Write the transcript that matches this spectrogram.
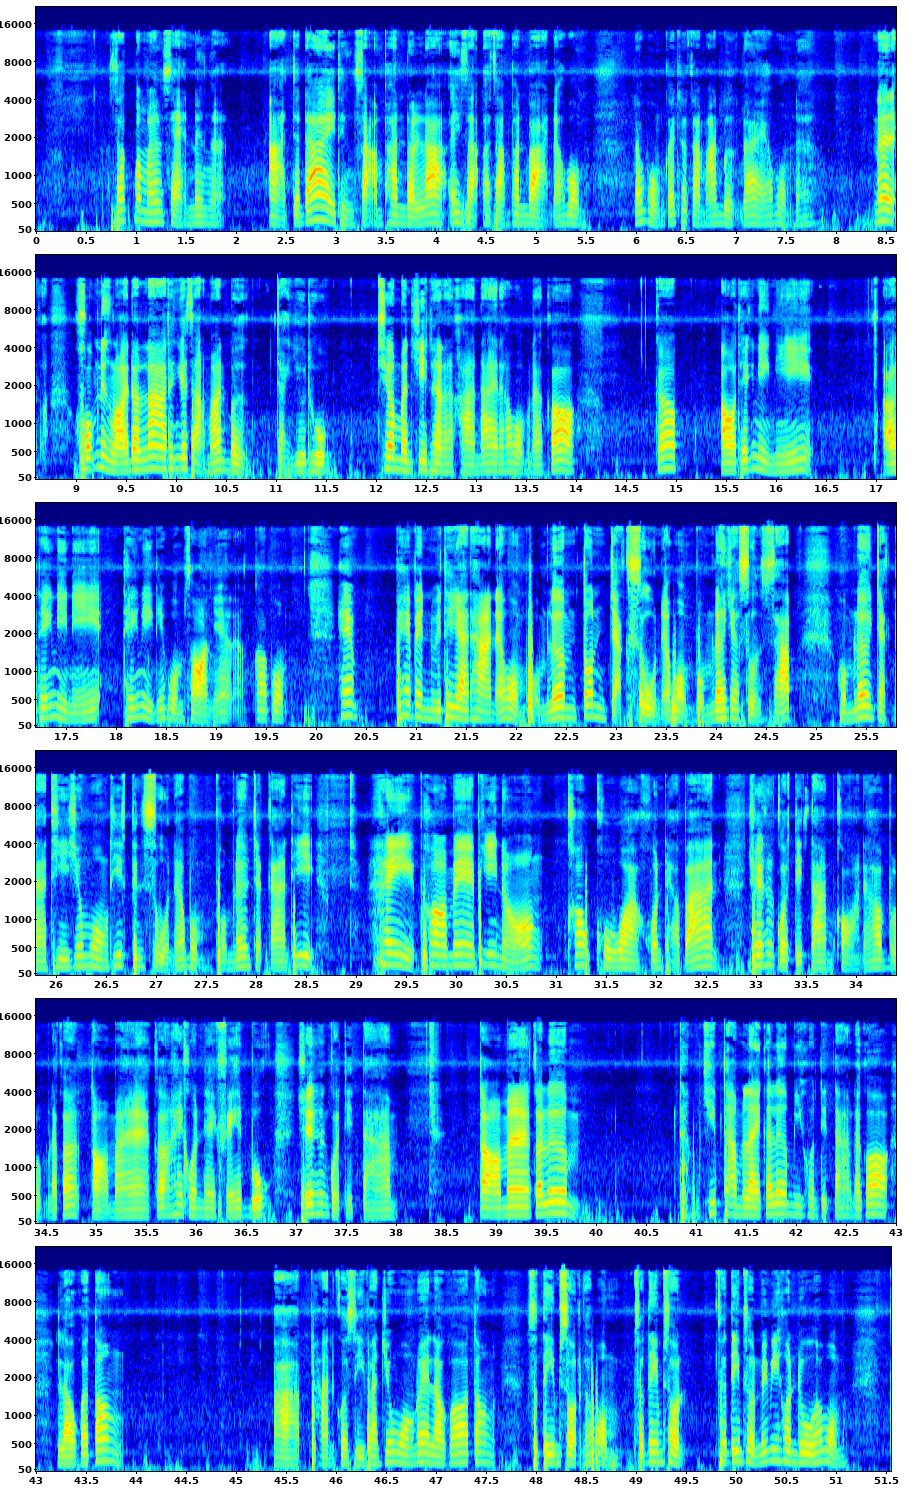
สักประมาณแสนหนึ่งอะ อาจจะได้ถึง 3,000 ดอลลาร์เอ้ยสามพันบาทนะครับผม แล้วผมก็จะสามารถเบิกได้ครับผมนะน่าครบ 100 ดอลลาร์ถึงจะสามารถเบิกจาก YouTube เชื่อมบัญชีธนาคารได้นะครับผมนะก็ก็เอาเทคนิคนี้ เอาเทคนิคนี้ เทคนิคที่ผมสอนเนี่ยนะก็ผมให้ให้เป็นวิทยาทานนะผมผมเริ่มต้นจากศูนย์นะผมผมเริ่มจากศูนย์ซับผมเริ่มจากนาทีชั่วโมงที่เป็นศูนย์นะผมผมเริ่มจากการที่ให้พ่อแม่พี่น้องครอบครัวคนแถวบ้าน ช่วยกันกดติดตามก่อนนะครับผมแล้วก็ต่อมาก็ให้คนใน Facebook ช่วยกันกดติดตาม ต่อมาก็เริ่ม ทำคลิปทำอะไรก็เริ่มมีคนติดตาม แล้วก็เราก็ต้องอผ่านกด4,000 ชั่วโมงด้วย เราก็ต้องสตรีมสดครับผม สตรีมสด สตรีมสดไม่มีคนดูครับผม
